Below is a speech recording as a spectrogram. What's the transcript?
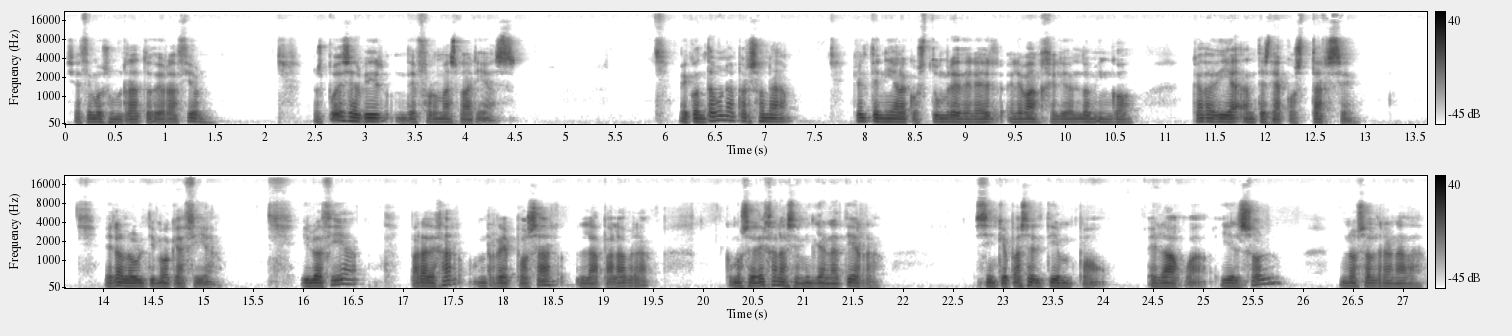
si hacemos un rato de oración. Nos puede servir de formas varias. Me contaba una persona que él tenía la costumbre de leer el Evangelio el domingo cada día antes de acostarse. Era lo último que hacía. Y lo hacía para dejar reposar la palabra como se deja la semilla en la tierra. Sin que pase el tiempo, el agua y el sol, no saldrá nada.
